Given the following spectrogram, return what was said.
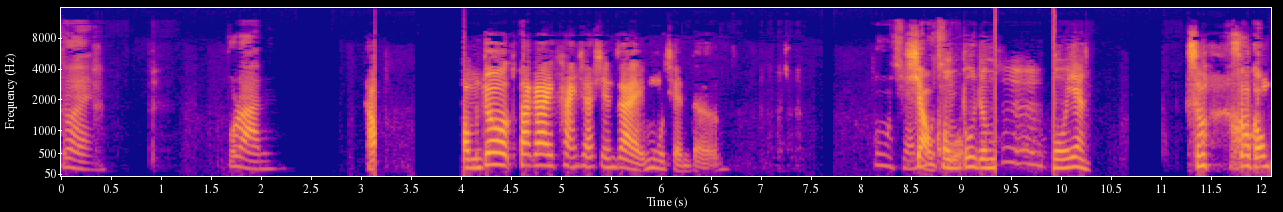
对，不然我们就大概看一下现在目前的目前小恐怖的是模样。什么什么恐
